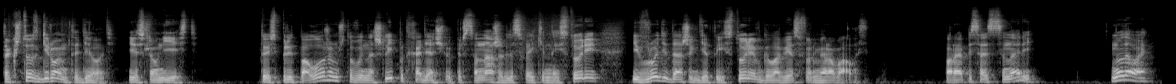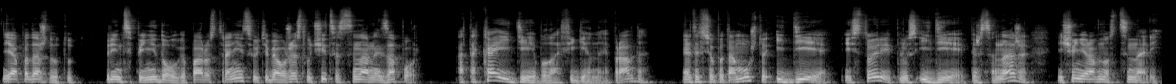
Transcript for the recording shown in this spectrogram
Так что с героем-то делать, если он есть? То есть предположим, что вы нашли подходящего персонажа для своей киноистории, и вроде даже где-то история в голове сформировалась. Пора писать сценарий? Ну давай, я подожду. Тут, в принципе, недолго. Пару страниц, и у тебя уже случится сценарный запор. А такая идея была офигенная, правда? Это все потому, что идея истории плюс идея персонажа еще не равно сценарий.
